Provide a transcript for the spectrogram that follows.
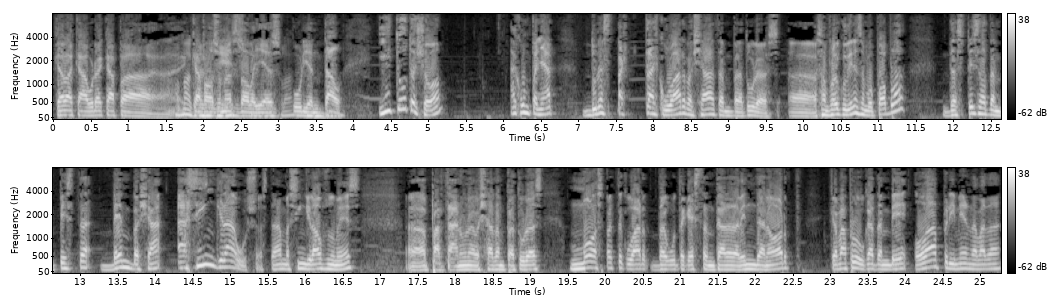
que va caure cap a, Home, cap a les zones del Vallès. Oriental. I tot això acompanyat d'una espectacular baixada de temperatures. Uh, a Sant Feliu de Codines, al meu poble, després de la tempesta vam baixar a 5 graus. Estàvem a 5 graus només, uh, per tant, una baixada de temperatures molt espectacular degut a aquesta entrada de vent de nord que va provocar també la primera nevada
